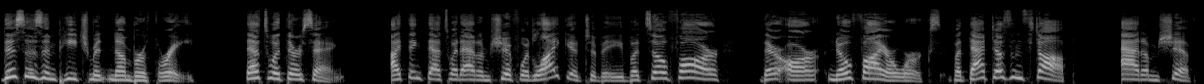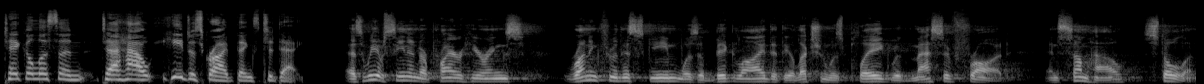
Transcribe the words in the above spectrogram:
this is impeachment number three. That's what they're saying. I think that's what Adam Schiff would like it to be. But so far, there are no fireworks. But that doesn't stop Adam Schiff. Take a listen to how he described things today. As we have seen in our prior hearings, running through this scheme was a big lie that the election was plagued with massive fraud and somehow stolen.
